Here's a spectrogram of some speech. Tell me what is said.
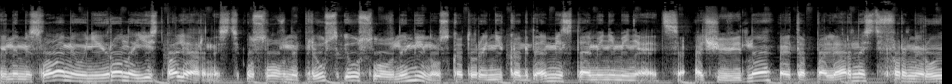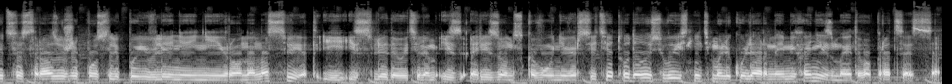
Иными словами, у нейрона есть полярность, условный плюс и условный минус, который никогда местами не меняется. Очевидно, эта полярность формируется сразу же после появления нейрона на свет, и исследователям из Аризонского университета университету удалось выяснить молекулярные механизмы этого процесса.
